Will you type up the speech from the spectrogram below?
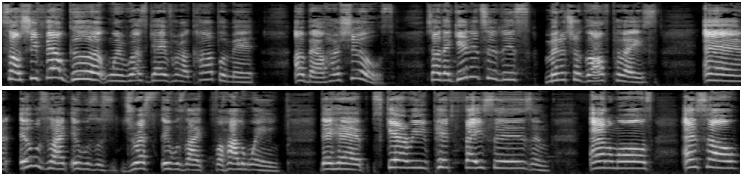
So she felt good when Russ gave her a compliment about her shoes. So they get into this miniature golf place and it was like it was a dress it was like for Halloween. They had scary pit faces and animals. And so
